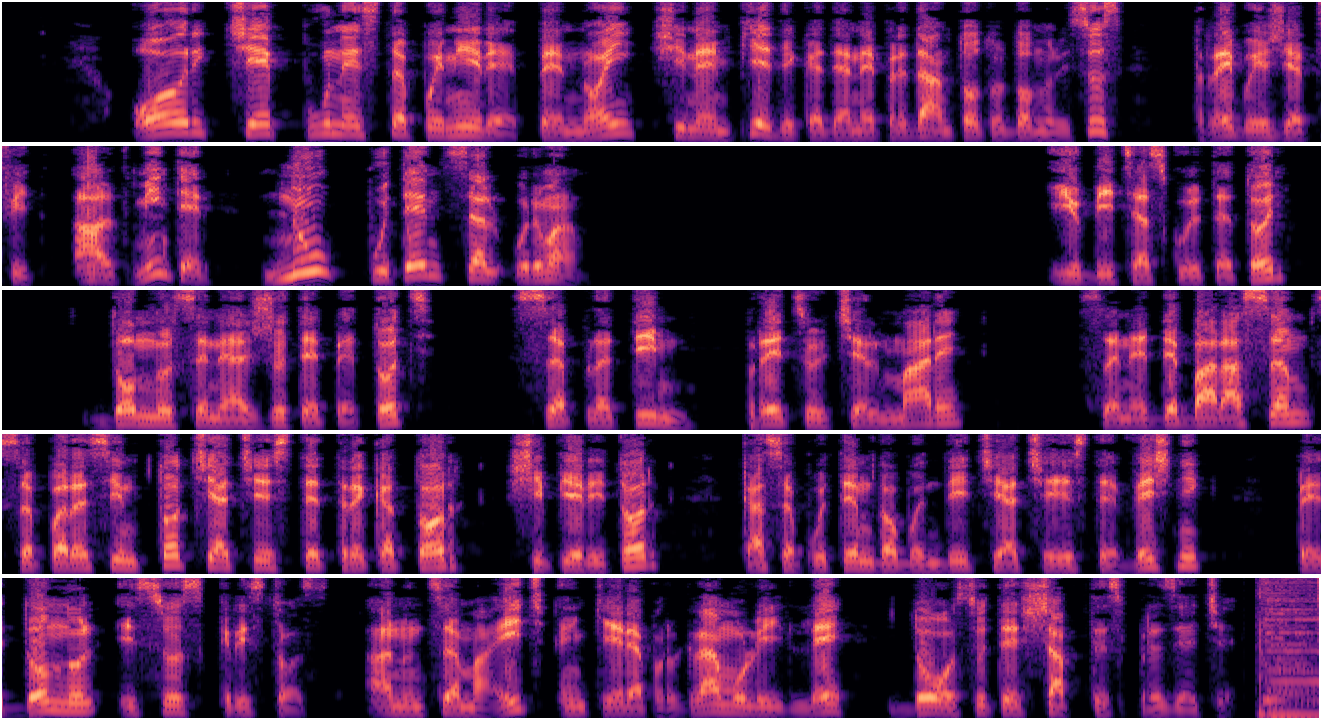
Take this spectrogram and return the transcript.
Orice pune stăpânire pe noi și ne împiedică de a ne preda în totul Domnul Isus, trebuie jertfit. Altminteri, nu putem să-L urmăm. Iubiți ascultători, Domnul să ne ajute pe toți să plătim prețul cel mare, să ne debarasăm, să părăsim tot ceea ce este trecător și pieritor, ca să putem dobândi ceea ce este veșnic pe Domnul Isus Hristos. Anunțăm aici încheierea programului L217.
